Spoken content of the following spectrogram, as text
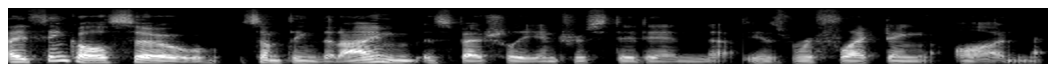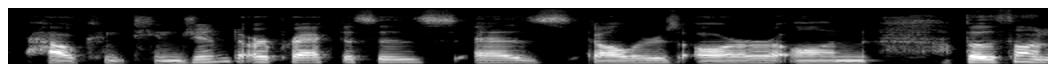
I think also something that I'm especially interested in is reflecting on how contingent our practices as scholars are on both on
